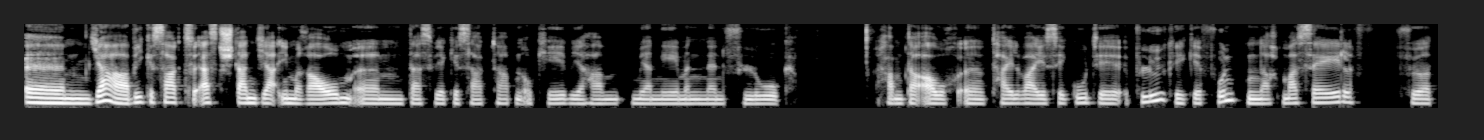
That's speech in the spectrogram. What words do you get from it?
Ähm, ja, wie gesagt, zuerst stand ja im Raum, ähm, dass wir gesagt haben: „Okay, wir haben wir nehmen einen Flug.“ Haben da auch, äh, teilweise gute Flüge gefunden nach Marseille für,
